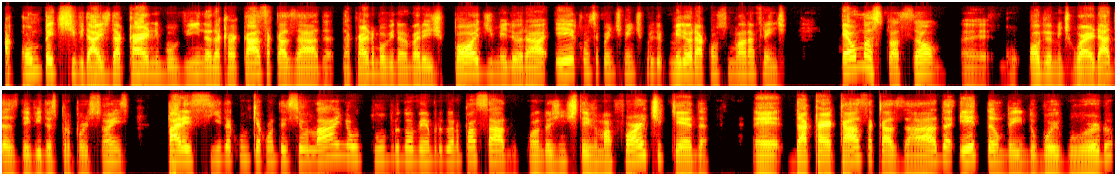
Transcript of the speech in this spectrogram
a competitividade da carne bovina, da carcaça casada, da carne bovina no varejo pode melhorar e, consequentemente, melhorar o consumo lá na frente. É uma situação, é, obviamente, guardada as devidas proporções, parecida com o que aconteceu lá em outubro, novembro do ano passado, quando a gente teve uma forte queda é, da carcaça casada e também do boi gordo,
